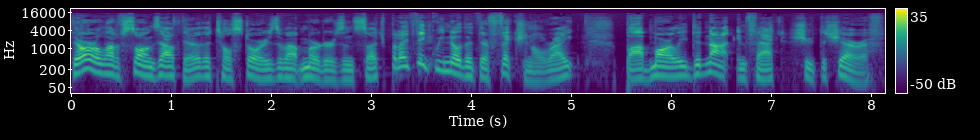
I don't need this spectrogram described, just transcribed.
There are a lot of songs out there that tell stories about murders and such, but I think we know that they're fictional, right? Bob Marley did not, in fact, shoot the sheriff.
